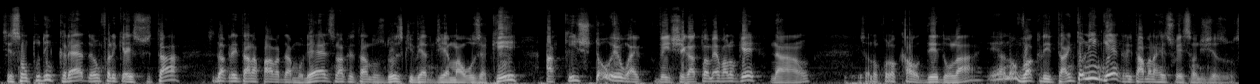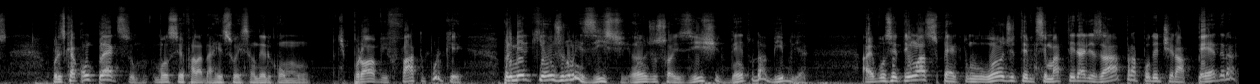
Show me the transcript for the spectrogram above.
vocês são tudo incrédulos. Eu falei que ia ressuscitar. Se não acreditar na palavra da mulher, se não acreditar nos dois que vieram de Emaús aqui, aqui estou eu. Aí vem chegar a tua mãe e fala o quê? Não. Se eu não colocar o dedo lá, eu não vou acreditar. Então ninguém acreditava na ressurreição de Jesus. Por isso que é complexo você falar da ressurreição dele como de prova e fato, por quê? Primeiro que anjo não existe. Anjo só existe dentro da Bíblia. Aí você tem um aspecto, o anjo teve que se materializar para poder tirar a pedra.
